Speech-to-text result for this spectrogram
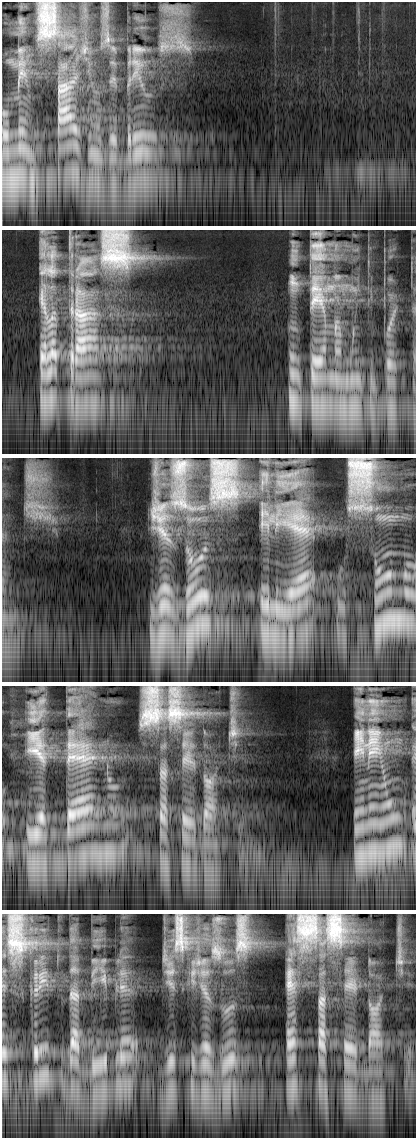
ou mensagem aos Hebreus, ela traz um tema muito importante. Jesus, ele é o sumo e eterno sacerdote. Em nenhum escrito da Bíblia diz que Jesus é sacerdote.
